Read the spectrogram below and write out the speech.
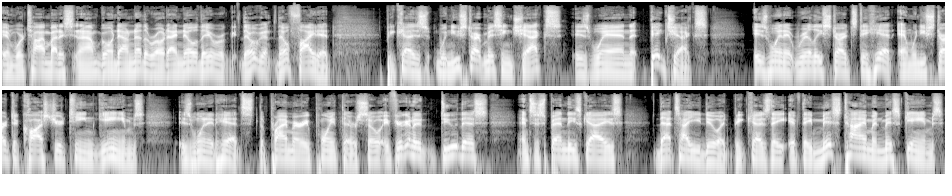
and we're talking about it, and I'm going down another road. I know they were, they'll, they'll fight it because when you start missing checks is when, big checks, is when it really starts to hit. And when you start to cost your team games is when it hits the primary point there. So if you're going to do this and suspend these guys, that's how you do it because they if they miss time and miss games,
